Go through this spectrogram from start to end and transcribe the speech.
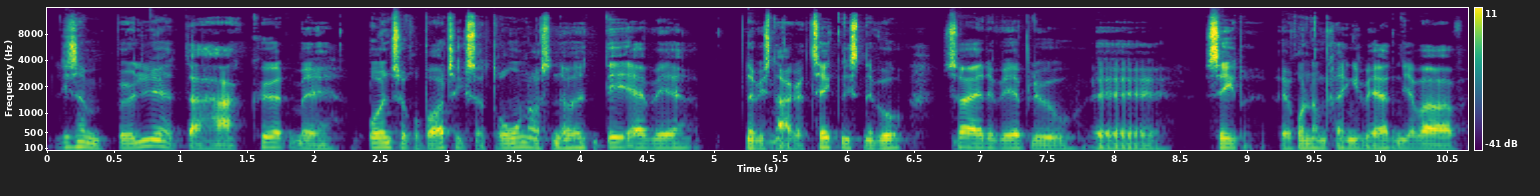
ligesom bølge, der har kørt med Odense Robotics og droner og sådan noget, det er ved, når vi snakker teknisk niveau, så er det ved at blive øh, set rundt omkring i verden. Jeg var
